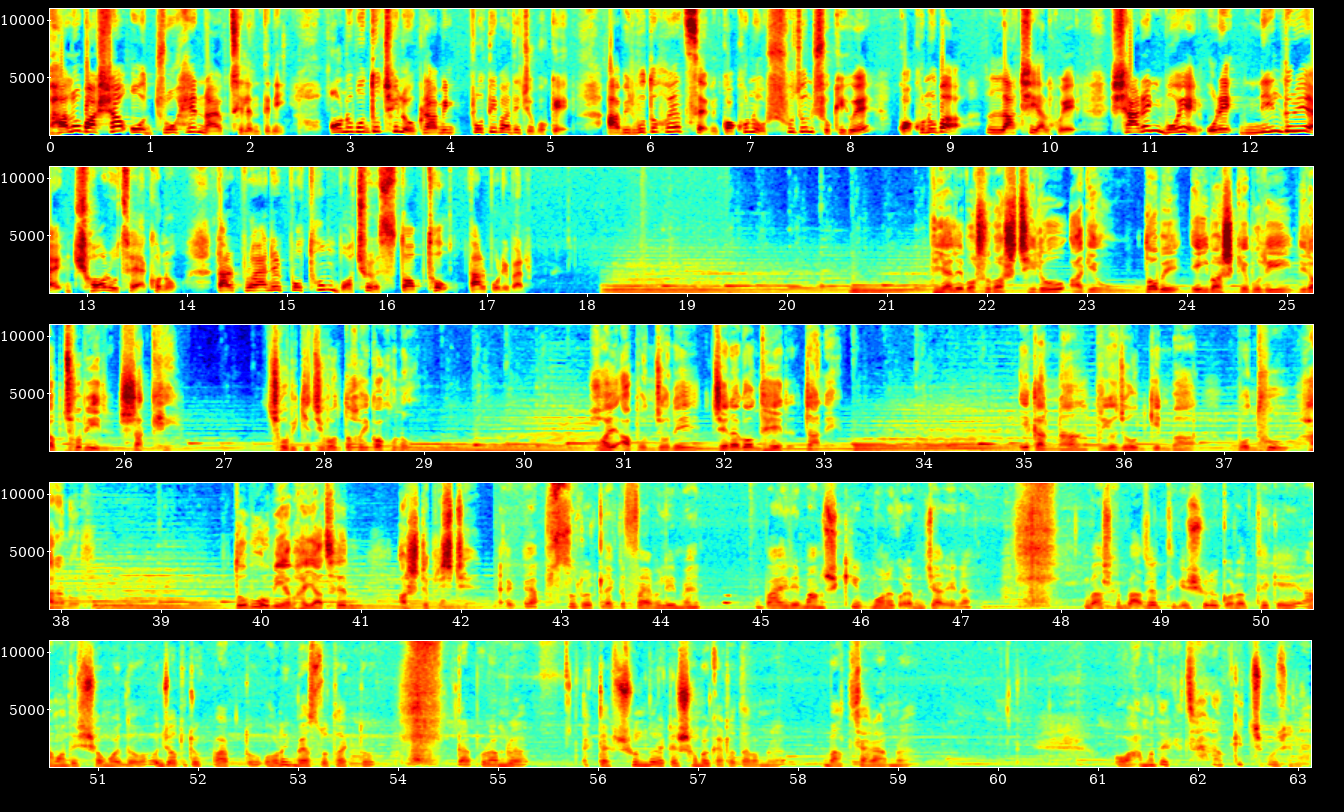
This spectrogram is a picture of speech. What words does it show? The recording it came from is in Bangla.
ভালোবাসা ও দ্রোহের নায়ক ছিলেন তিনি। অনবদ্য ছিল গ্রামীণ প্রতিবাদী যুবকে। আবির্ভূত হয়েছেন কখনো সুজন সুখী হয়ে, কখনো বা লাঠিয়াল হয়ে। সারেং বইয়ের ওরে নীলদরিয়ায় ঝড় উঠে এখনও। তার প্রয়াণের প্রথম বছরে স্তব্ধ তার পরিবার। দেয়ালে বসবাস ছিল আগেও, তবে এই বাস কেবলই নীরব ছবির সাক্ষী। ছবি কি জীবন্ত হয় কখনো? হয় আপনজনে চেনাগন্ধের টানে। এ কান্না প্রিয়জন কিংবা বন্ধু হারানোর। তবুও মিয়া ভাই আছেন আষ্টে পৃষ্ঠে। একটা ফ্যামিলি ম্যান বাইরে মানুষ কি মনে করে আমি জানি না। বাসায় বাজার থেকে শুরু করার থেকে আমাদের সময় দেওয়া। যতটুকু পারতো, অনেক ব্যস্ত থাকতো। তারপর আমরা একটা সুন্দর একটা সময় কাটাতাম আমরা, বাচ্চারা আমরা। ও আমাদেরকে ছাড়াও কিচ্ছু বোঝে না।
